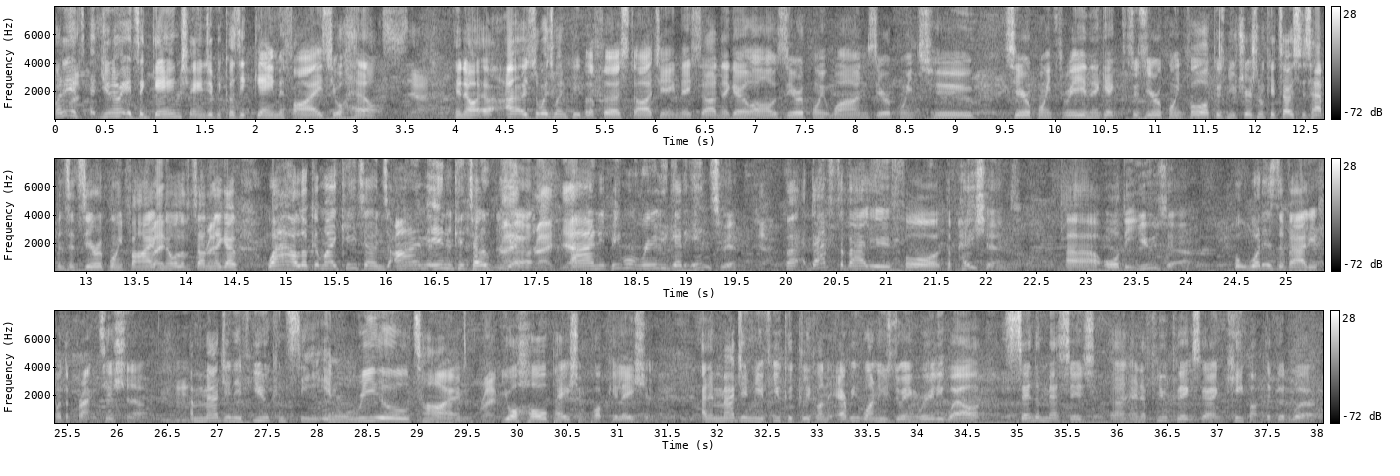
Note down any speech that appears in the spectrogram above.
But it's you know it's a game changer because it gamifies your health. Yeah. You know, I, it's always when people are first starting, they start and they go, oh, 0.1, 0.2, 0.3, and they get to 0.4 because nutritional ketosis happens at 0.5, Right, and all of a sudden right. they go, wow, look at my ketones, I'm in ketopia. Right, right, yeah. And people really get into it. Yeah. But that's the value for the patient uh, or the user. But what is the value for the practitioner? Imagine if you can see in real time Right. your whole patient population. And imagine if you could click on everyone who's doing really well, send a message, uh, and a few clicks going, keep up the good work.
